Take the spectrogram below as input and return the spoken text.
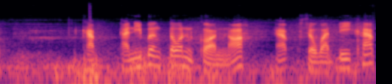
ชน์ ครับ อันนี้เบื้องต้นก่อนเนาะครับ สวัสดีครับ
